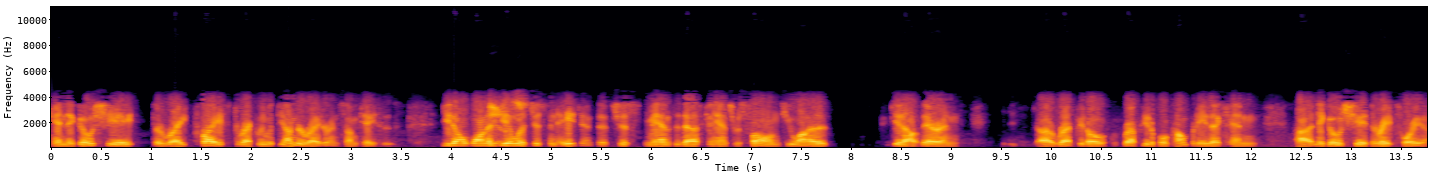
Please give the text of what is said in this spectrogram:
can negotiate the right price directly with the underwriter in some cases. You don't want to Yes. deal with just an agent that just mans the desk and answers phones. You want to get out there and a reputable reputable company that can uh, negotiate the rate for you.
